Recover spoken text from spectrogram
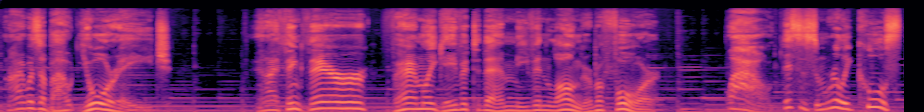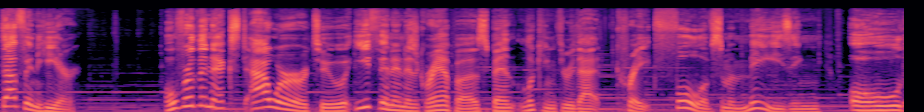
when I was about your age. And I think their family gave it to them even longer before. Wow, this is some really cool stuff in here. Over the next hour or two, Ethan and his grandpa spent looking through that crate full of some amazing old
